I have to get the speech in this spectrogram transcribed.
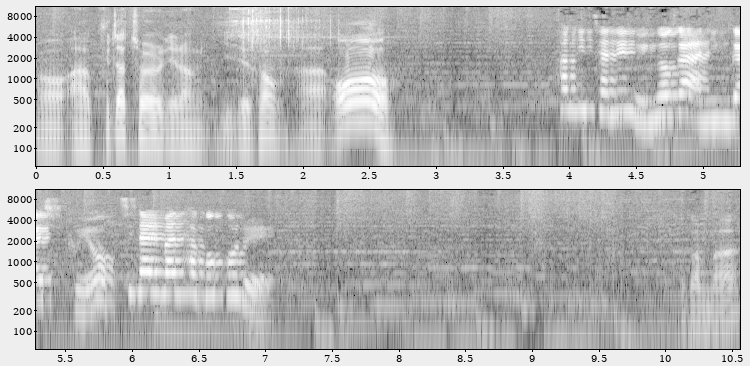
어 아 구자철이랑 이재성 아 어 황희찬은 윙어가 아닌가 싶고요. 시달만 하고 골을. 잠깐만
